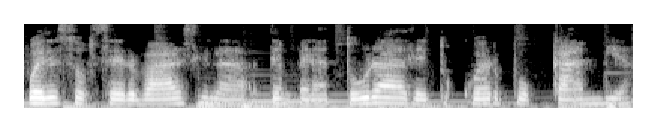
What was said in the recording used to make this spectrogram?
Puedes observar si la temperatura de tu cuerpo cambia.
